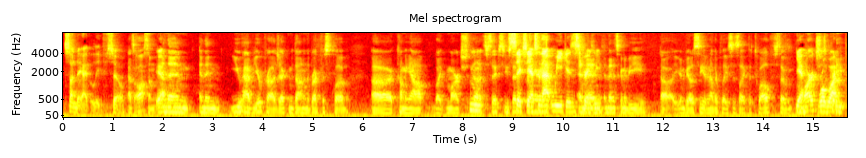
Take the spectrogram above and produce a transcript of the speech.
Sunday, I believe. So That's awesome. Yeah. And then and then you have your project, Madonna and the Breakfast Club, uh, coming out like March uh, Mm. sixth. You said six, yeah. So that week is and crazy. Then, and then it's going to be uh, you're going to be able to see it in other places like the 12th. So Yeah, March worldwide. is a pretty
